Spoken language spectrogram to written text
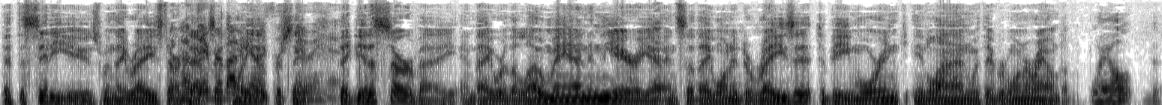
that the city used when they raised our taxes everybody twenty else eight is percent. They did a survey and they were the low man in the area, and so they wanted to raise it to be more in in line with everyone around them. Well, the,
